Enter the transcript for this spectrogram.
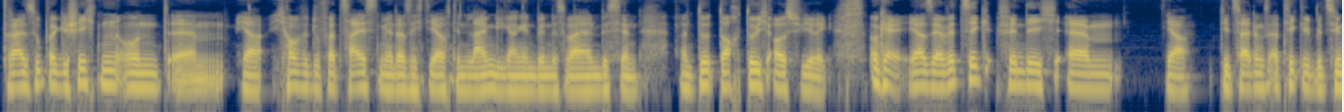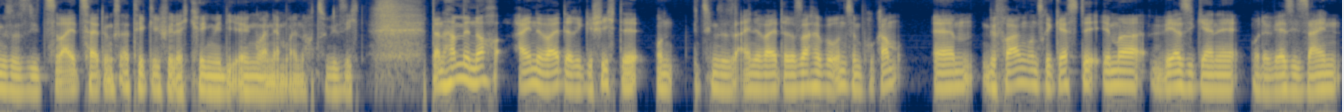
drei super Geschichten und ähm, ja, ich hoffe, du verzeihst mir, dass ich dir auf den Leim gegangen bin. Das war ja ein bisschen äh, du, doch durchaus schwierig. Okay, ja, sehr witzig finde ich. Ähm, ja, die Zeitungsartikel beziehungsweise die zwei Zeitungsartikel, vielleicht kriegen wir die irgendwann ja mal noch zu Gesicht. Dann haben wir noch eine weitere Geschichte und beziehungsweise eine weitere Sache bei uns im Programm. Ähm, wir fragen unsere Gäste immer, wer sie gerne oder wer sie sein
